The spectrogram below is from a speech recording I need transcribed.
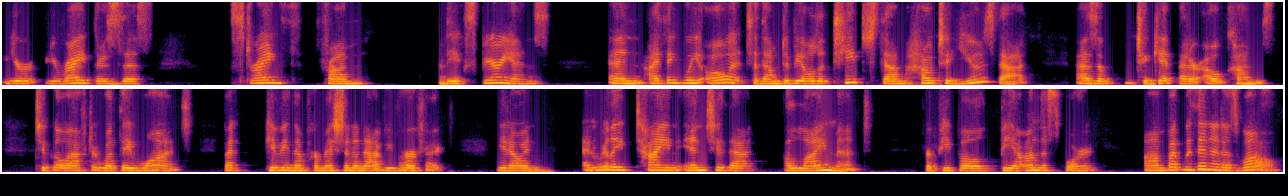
you're you're right. There's this strength from the experience, and I think we owe it to them to be able to teach them how to use that as a to get better outcomes, to go after what they want, but giving them permission to not be perfect, you know, mm-hmm. and and really tying into that alignment for people beyond the sport, um, but within it as well.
